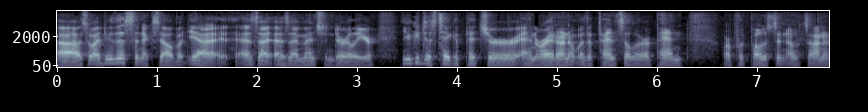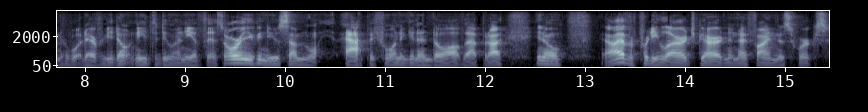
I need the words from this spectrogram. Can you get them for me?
Uh, so I do this in Excel, but yeah, as I, as I mentioned earlier, you could just take a picture and write on it with a pencil or a pen or put post-it notes on it or whatever. You don't need to do any of this. Or you can use some app if you want to get into all of that. But I, you know, I have a pretty large garden and I find this works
